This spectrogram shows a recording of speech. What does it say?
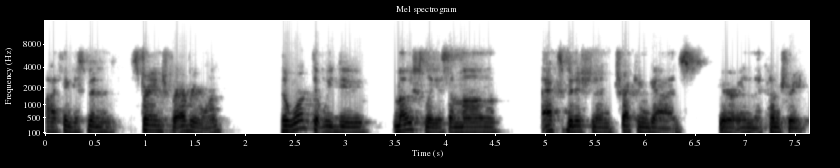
I think it's been strange for everyone. The work that we do mostly is among expedition and trekking guides here in the country.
